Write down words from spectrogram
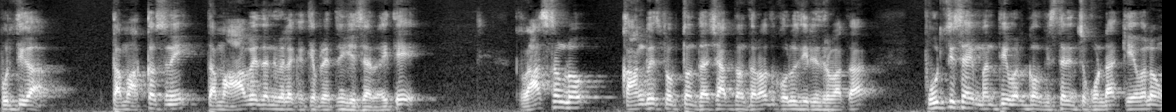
పూర్తిగా తమ అక్కసుని తమ ఆవేదన వెలకెక్కే ప్రయత్నం చేశారు. అయితే రాష్ట్రంలో కాంగ్రెస్ ప్రభుత్వం దశాబ్దం తర్వాత కొలువు తీరిన తర్వాత పూర్తిస్థాయి మంత్రివర్గం విస్తరించకుండా కేవలం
